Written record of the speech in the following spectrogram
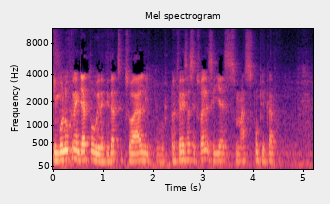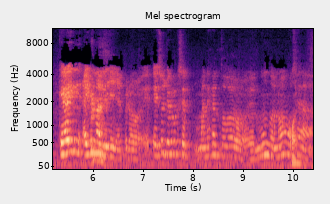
involucren ya tu identidad sexual y tus preferencias sexuales y ya es más complicado. Que hay, hay una ley pero eso yo creo que se maneja en todo el mundo, ¿no? O ¿Cuál? sea,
